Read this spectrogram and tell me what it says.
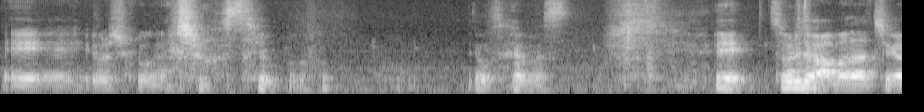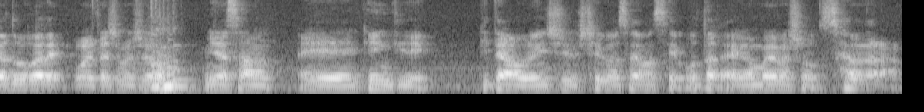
えー、よろしくお願いしますということでございます。えー、それではまた違う動画でお会いいたしましょう。皆さん、えー、元気でギターを練習してくださいませ。お互い頑張りましょう。さようなら。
